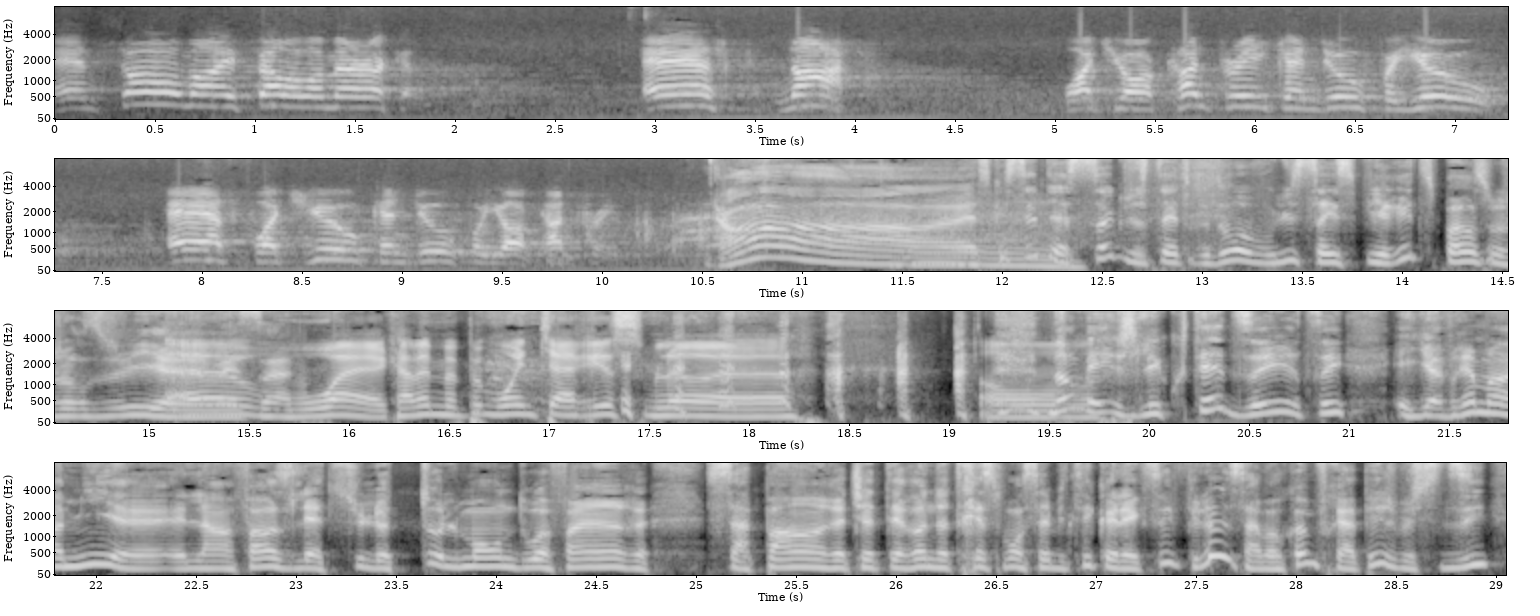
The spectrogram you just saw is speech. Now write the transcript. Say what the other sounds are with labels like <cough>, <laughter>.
And so, my fellow Americans, ask not what your country can do for you. Ask what you can do for your country. Ah! Est-ce que c'est de ça que Justin Trudeau a voulu s'inspirer, tu penses, aujourd'hui, euh, Euh, Vincent? ouais, quand même un peu moins de charisme, là. euh. <laughs> On- Non, mais je l'écoutais dire, tu sais, et il a vraiment mis euh, l'emphase là-dessus. Là, tout le monde doit faire sa part, etc., notre responsabilité collective. Puis là, ça m'a comme frappé. Je me suis dit,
